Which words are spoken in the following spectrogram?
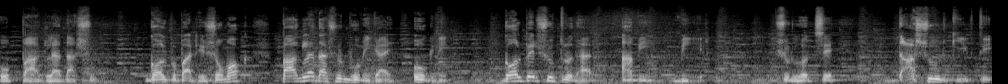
ও পাগলা দাসু গল্প পাঠে সমক পাগলা দাসুর ভূমিকায় অগ্নি। গল্পের সূত্রধার আমি মীর। শুরু হচ্ছে দাসুর কীর্তি।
